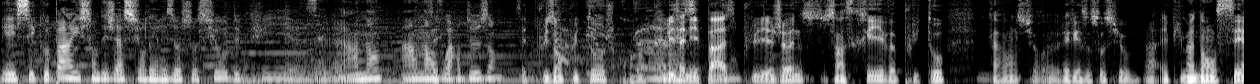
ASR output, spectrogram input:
et ses copains, ils sont déjà sur les réseaux sociaux depuis euh, un an, un an voire deux ans. C'est de plus en plus tôt, je crois. Hein. plus les années passent, plus, les jeunes s'inscrivent plus tôt mm. qu'avant sur euh, les réseaux sociaux. Voilà. Et puis maintenant, on sait,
